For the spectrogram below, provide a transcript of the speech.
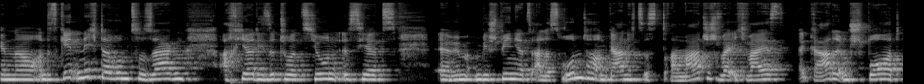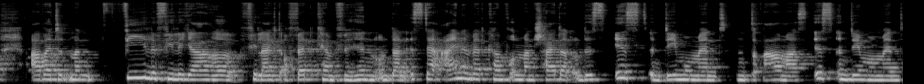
Genau, und es geht nicht darum zu sagen, ach ja, die Situation ist jetzt, äh, wir, wir, spielen jetzt alles runter und gar nichts ist dramatisch, weil ich weiß, äh, gerade im Sport arbeitet man viele, viele Jahre vielleicht auf Wettkämpfe hin und dann ist der eine Wettkampf und man scheitert und es ist in dem Moment ein Drama, es ist in dem Moment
